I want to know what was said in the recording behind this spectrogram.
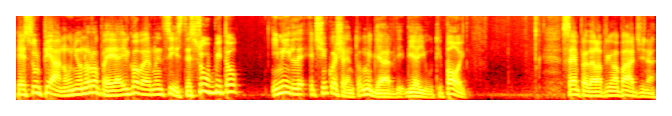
e sul piano Unione Europea il governo insiste subito i 1500 miliardi di aiuti. Poi, sempre dalla prima pagina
